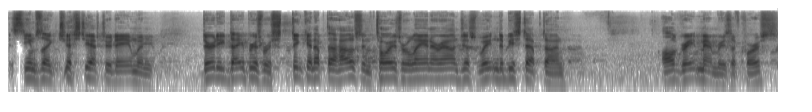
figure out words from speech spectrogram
It seems like just yesterday when dirty diapers were stinking up the house and toys were laying around just waiting to be stepped on. All great memories, of course.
